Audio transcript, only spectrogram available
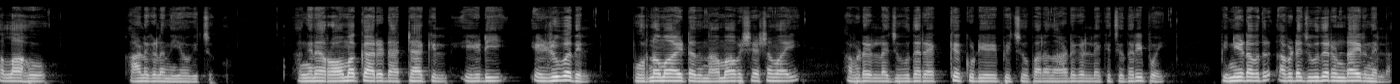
അള്ളാഹു ആളുകളെ നിയോഗിച്ചു. അങ്ങനെ റോമക്കാരുടെ അറ്റാക്കിൽ എ ഡി എഴുപതിൽ പൂർണമായിട്ടത് നാമാവശേഷമായി അവിടെയുള്ള ജൂതരൊക്കെ കുടിയൊഴിപ്പിച്ചു പല നാടുകളിലേക്ക് ചിതറിപ്പോയി. പിന്നീട് അവർ അവിടെ ജൂതരുണ്ടായിരുന്നില്ല.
